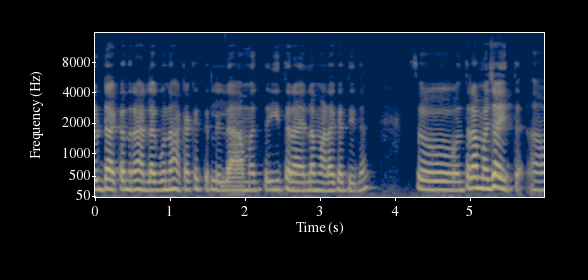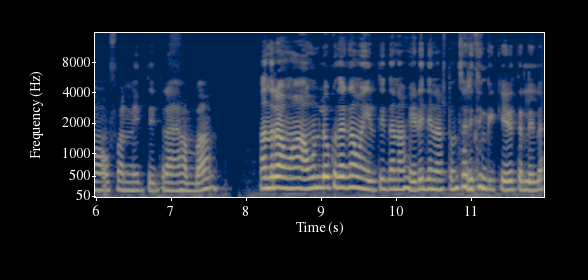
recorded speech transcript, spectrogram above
ದುಡ್ಡು ಹಾಕಂದ್ರೆ ಲಗುನ ಹಾಕಕತ್ತಿರಲಿಲ್ಲ, ಮತ್ತು ಈ ಥರ ಎಲ್ಲ ಮಾಡಕತ್ತಿದ್ದ. ಸೊ ಒಂಥರ ಮಜಾ ಇತ್ತು ಫನ್ ಇತ್ತು ಈ ಥರ ಹಬ್ಬ. ಅಂದ್ರೆ ಅವ ಅವ್ನ ಲೋಕದಾಗ ಅವ ಇರ್ತಿದ್ದ ನಾವು ಹೇಳಿದ್ದೇನೆ ಅಷ್ಟೊಂದು ಸರಿ ತನಕ ಕೇಳ್ತಿರ್ಲಿಲ್ಲ.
